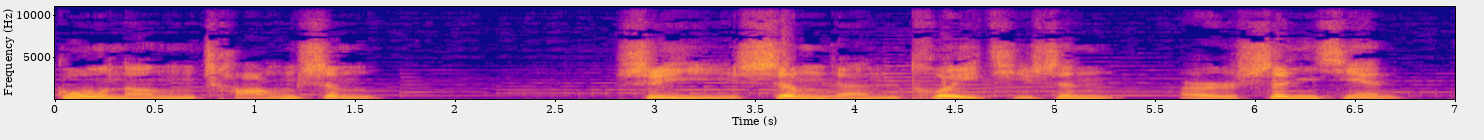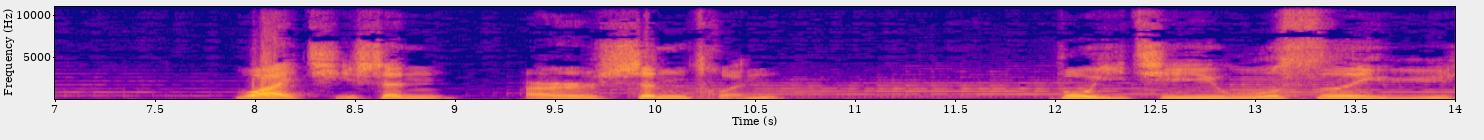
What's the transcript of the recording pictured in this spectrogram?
故能长生。是以圣人退其身而身先，外其身而身存，不以其无私于。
